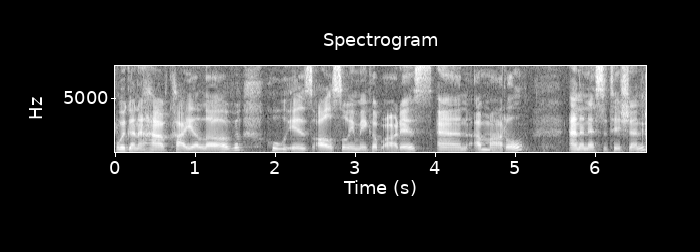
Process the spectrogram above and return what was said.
We're gonna have Kaya Love, who is also a makeup artist and a model and an esthetician.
